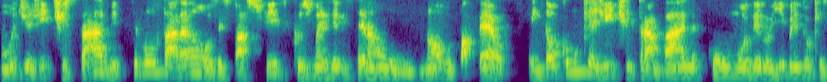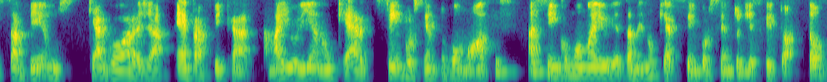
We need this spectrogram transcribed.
onde a gente sabe que voltarão os espaços físicos, mas eles terão um novo papel, então, como que a gente trabalha com o um modelo híbrido que sabemos que agora já é para ficar? A maioria não quer 100% home office, assim como a maioria também não quer 100% de escritório. Então,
